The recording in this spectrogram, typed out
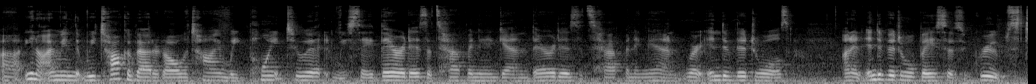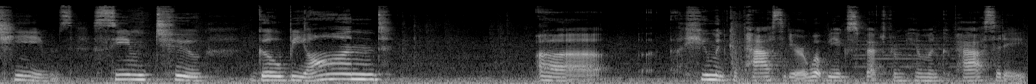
uh, you know, I mean, we talk about it all the time. We point to it and we say, "There it is, it's happening again. There it is, it's happening again." Where individuals on an individual basis, groups, teams seem to go beyond uh, human capacity or what we expect from human capacity.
